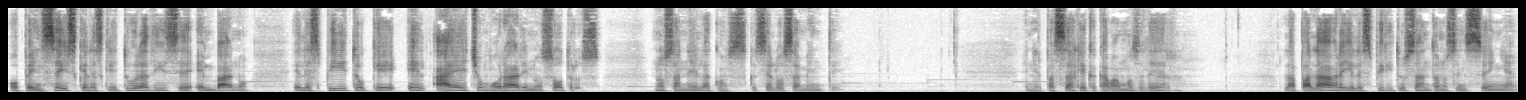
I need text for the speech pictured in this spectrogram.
¿O penséis que la Escritura dice en vano, el Espíritu que Él ha hecho morar en nosotros nos anhela celosamente? En el pasaje que acabamos de leer, la palabra y el Espíritu Santo nos enseña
